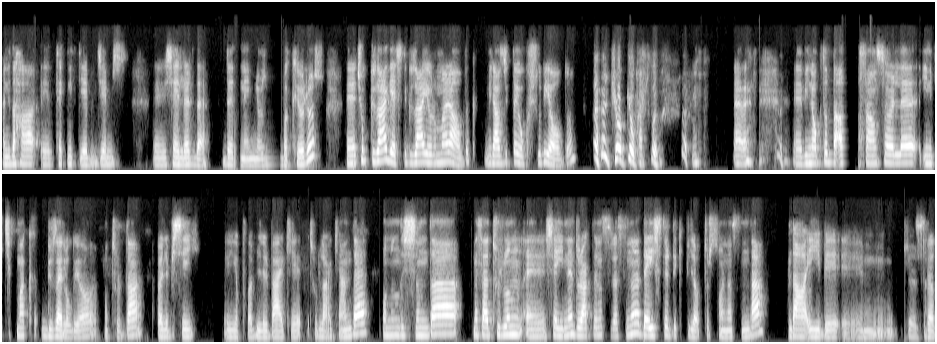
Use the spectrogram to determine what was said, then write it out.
Hani daha e, teknik diyebileceğimiz e, şeyleri de deneyimliyoruz, bakıyoruz. E, çok güzel geçti, güzel yorumlar aldık. Birazcık da yokuşlu bir yoldu. çok yokuşlu. evet. E, bir noktada asansörle inip çıkmak güzel oluyor o turda. Öyle bir şey e, yapılabilir belki turlarken de. Onun dışında mesela turun e, şeyini, durakların sırasını değiştirdik pilot tur sonrasında. Daha iyi bir e, sıra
